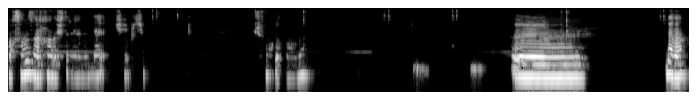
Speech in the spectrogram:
Baksanız arkadaşlar yani ne şey biçim. Çok yapalım. Ee, ne lan?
